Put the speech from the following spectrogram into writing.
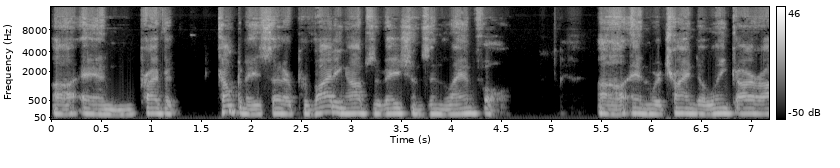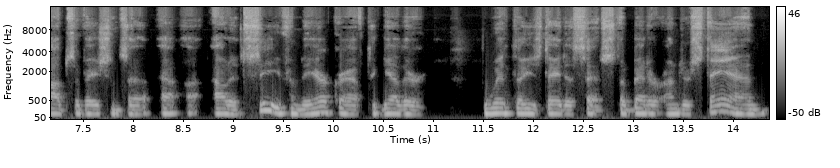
uh, and private companies that are providing observations in landfall. Uh, and we're trying to link our observations uh, uh, out at sea from the aircraft together with these data sets to better understand,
